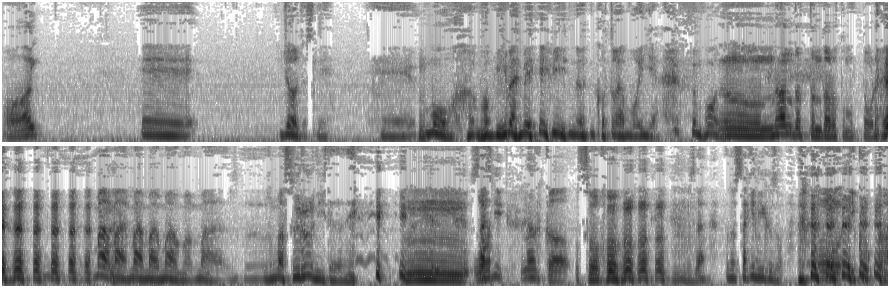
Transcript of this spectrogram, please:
はい。えー、以上ですね。えーもう、もう、ビーマイベイビーのことはもういいや。もううね、ーん、何だったんだろうと思って、俺。まあまあまあまあまあまあまあ、まあスルーにしてたね。うーん、先わなんか、そう。さあ、あの、先に行くぞ。うん、行こうか。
